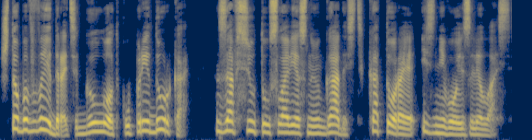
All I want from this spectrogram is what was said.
чтобы выдрать глотку придурка за всю ту словесную гадость, которая из него излилась.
